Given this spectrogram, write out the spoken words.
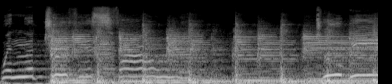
When the truth is found to be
